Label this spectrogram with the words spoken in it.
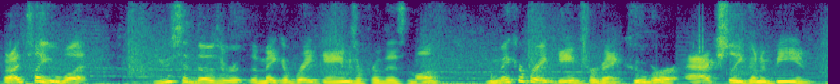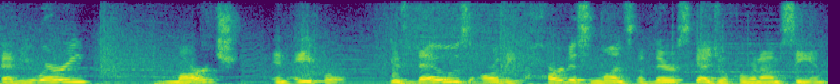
But I tell you what, you said those are the make or break games are for this month. The make or break games for Vancouver are actually going to be in February, March, and April because those are the hardest months of their schedule from what I'm seeing.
